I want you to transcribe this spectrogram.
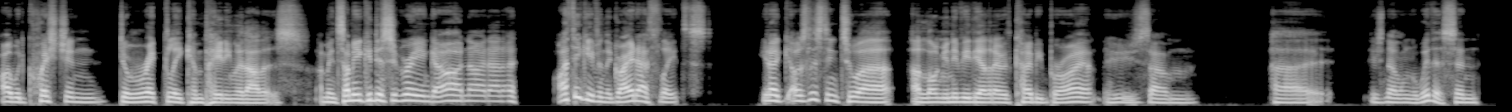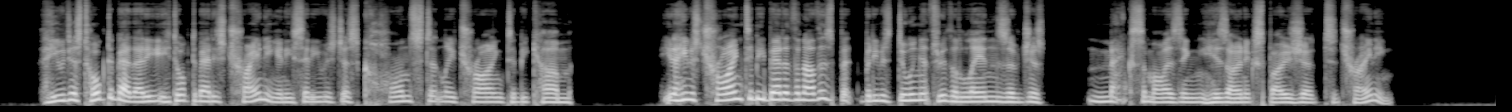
I would question directly competing with others. I mean, some of you could disagree and go, oh, no, no, no. I think even the great athletes, you know, I was listening to a, a long interview the other day with Kobe Bryant, who's um uh who's no longer with us. And he just talked about that. He, he talked about his training and he said he was just constantly trying to become, you know, he was trying to be better than others, but, but he was doing it through the lens of just maximizing his own exposure to training.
